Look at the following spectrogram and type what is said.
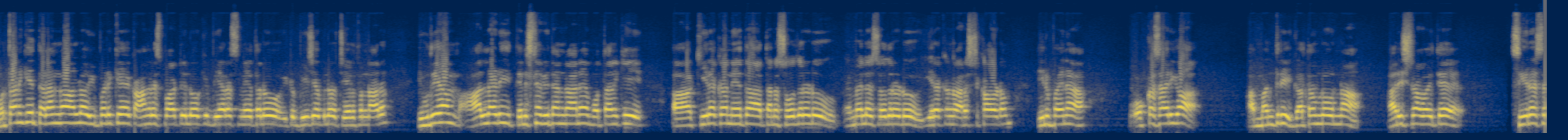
మొత్తానికి తెలంగాణలో ఇప్పటికే కాంగ్రెస్ పార్టీలోకి బీఆర్ఎస్ నేతలు ఇటు బీజేపీలో చేరుతున్నారు. ఈ ఉదయం ఆల్రెడీ తెలిసిన విధంగానే మొత్తానికి కీలక నేత తన సోదరుడు ఎమ్మెల్యే సోదరుడు ఈ రకంగా అరెస్ట్ కావడం దీనిపైన ఒక్కసారిగా ఆ మంత్రి గతంలో ఉన్న హరీష్ రావు అయితే సీరియస్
